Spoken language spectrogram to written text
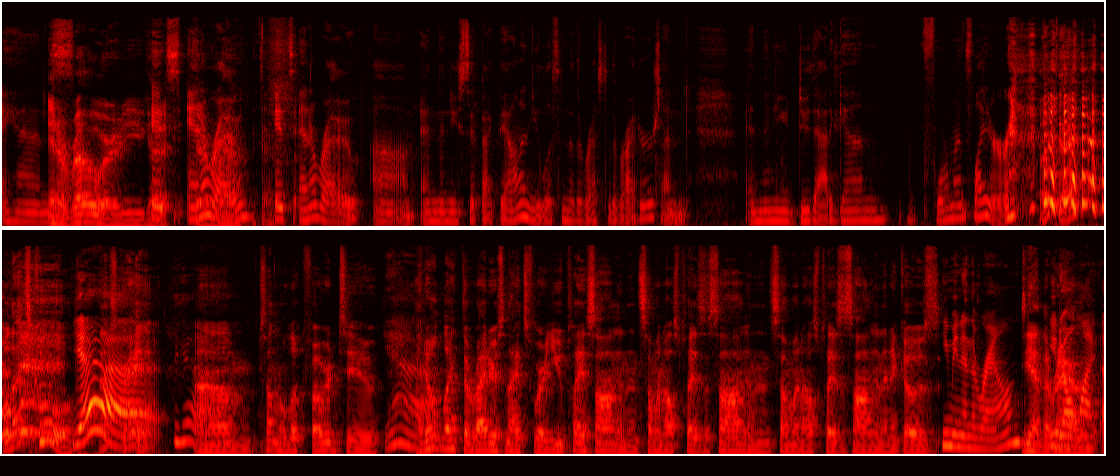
and In a row, or you got it's in a row. Okay. It's in a row, um, and then you sit back down and you listen to the rest of the writers, and and then you do that again four months later. okay. Well, that's cool. Yeah, That's great. yeah. Um, something to look forward to. Yeah. I don't like the writers' nights where you play a song and then someone else plays a song and then someone else plays a song and then it goes. you mean in the round? Yeah, in the you round. don't like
